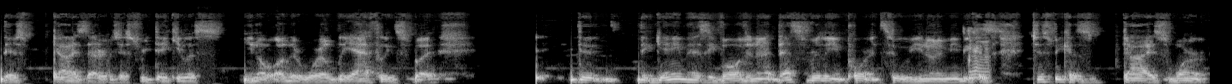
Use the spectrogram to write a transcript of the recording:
there's guys that are just ridiculous. You know, otherworldly athletes, but the the game has evolved, and that, that's really important too. You know what I mean? Because just because guys weren't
